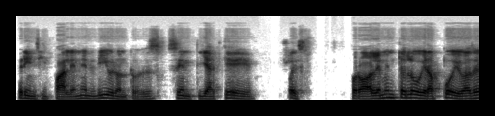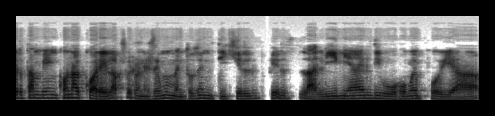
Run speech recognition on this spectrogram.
principal en el libro, entonces sentía que pues probablemente lo hubiera podido hacer también con acuarela, pero en ese momento sentí que, la línea del dibujo me podía,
